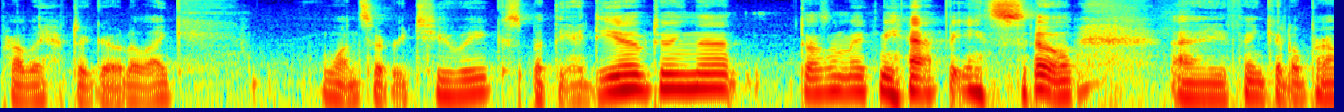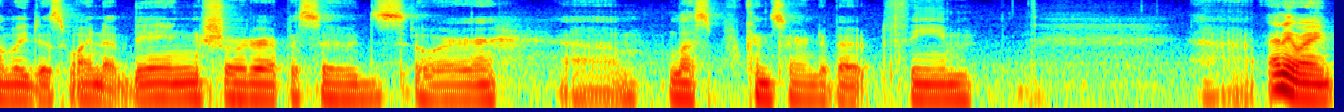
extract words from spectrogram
probably have to go to like once every two weeks, but the idea of doing that doesn't make me happy. So I think it'll probably just wind up being shorter episodes or um, less concerned about theme. Uh, anyway,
